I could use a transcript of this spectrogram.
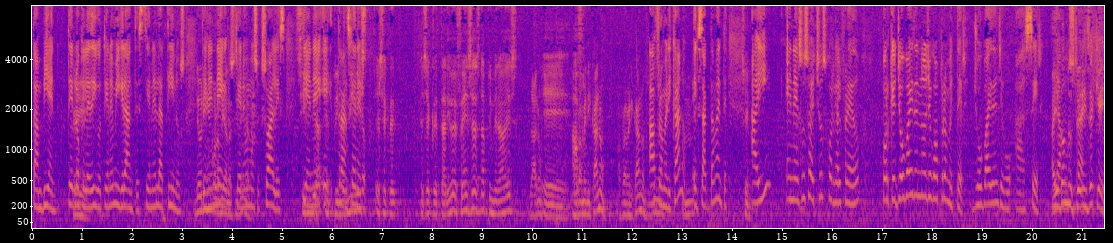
También, te- lo que le digo, tiene migrantes, tiene latinos, De origen tiene negros, tiene señora. homosexuales, Silvia, tiene el eh, transgénero. El, secre- el secretario de Defensa es la primera vez. Claro. Eh, afroamericano. Afroamericano. sí, Afroamericano, Mm. exactamente. Sí. Ahí, en esos hechos, Jorge Alfredo, porque Joe Biden no llegó a prometer, Joe Biden llegó a hacer. Ahí es donde usted dice que,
